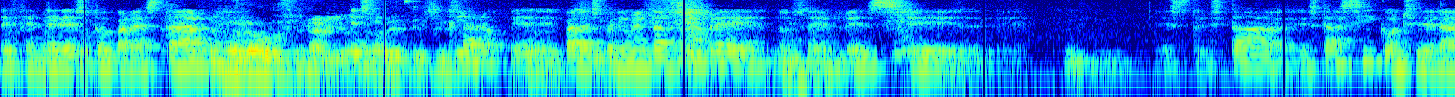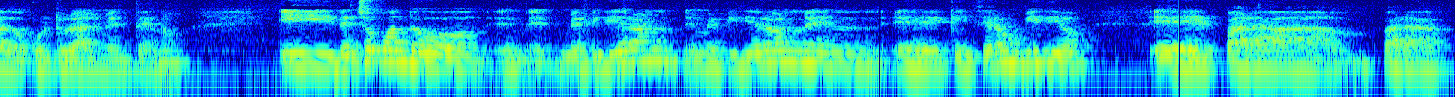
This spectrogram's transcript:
defender esto, para estar... es muy revolucionario Es- a veces. sí. Claro, eh, para experimentar siempre, no sé, eh, es- está, está así considerado culturalmente, ¿no? Y de hecho cuando eh, me pidieron, me pidieron en, eh, que hiciera un vídeo eh, para, para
